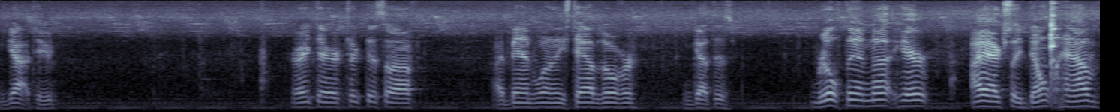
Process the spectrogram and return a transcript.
you got to. Right there, took this off. I bend one of these tabs over. You got this real thin nut here. I actually don't have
